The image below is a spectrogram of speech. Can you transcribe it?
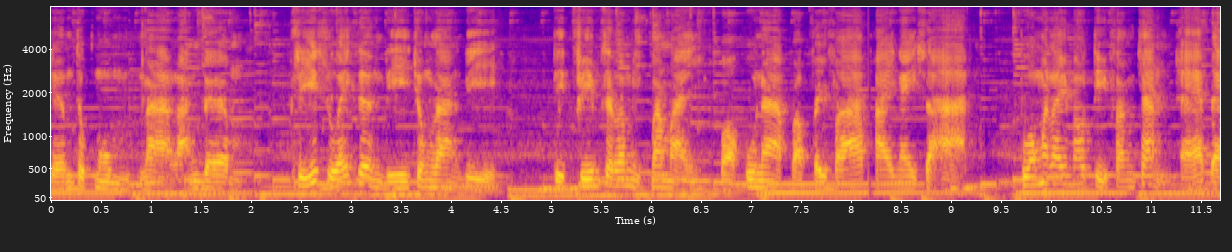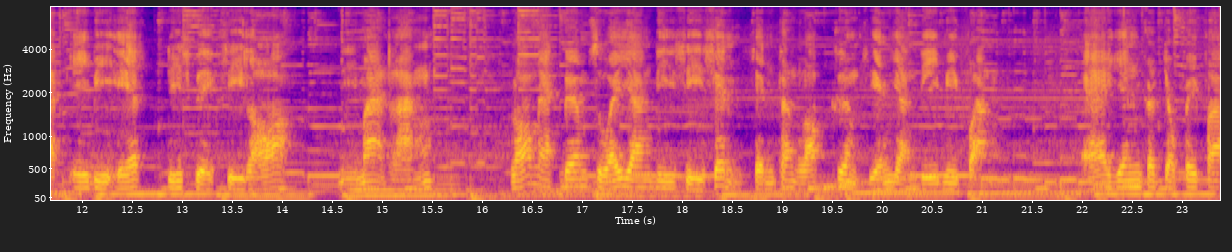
เดิมทุกมุม หน้าหลังเดิม สีสวยเครื่องดีช่วงล่างดี ติดฟิล์มเซรามิกมาใหม่ปอกคู่หน้าปรับไฟฟ้าภายในสะอาดพวงมาลัยมัลติฟังก์ชันแอร์แบ็ก ABS ดิสเบรก4ล้อ มีม่านหลัง ล้อแม็กเดิมสวยยางดี4เส้น เซ็นทรัลล็อกเครื่องเสียงอย่างดีมีฟัง แอร์เย็นกระจกไฟฟ้า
